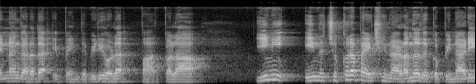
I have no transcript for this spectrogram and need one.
என்னங்கிறத இப்போ இந்த வீடியோவில் பார்க்கலாம். இனி இந்த சுக்கர பயிற்சி நடந்ததுக்கு பின்னாடி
